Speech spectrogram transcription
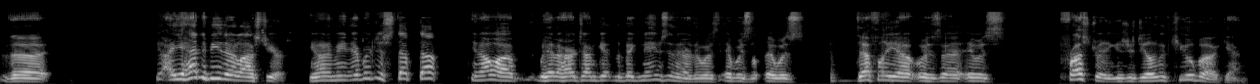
the yeah, you had to be there last year. You know what I mean? Everybody just stepped up. You know, uh, we had a hard time getting the big names in there. There was it was it was definitely uh, was uh, it was frustrating because you're dealing with Cuba again.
